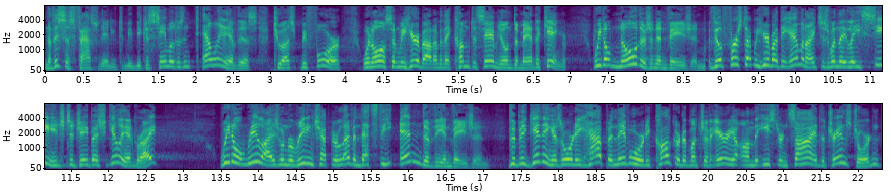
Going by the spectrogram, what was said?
Now, this is fascinating to me because Samuel doesn't tell any of this to us before when all of a sudden we hear about him and they come to Samuel and demand a king. We don't know there's an invasion. The first time we hear about the Ammonites is when they lay siege to Jabesh Gilead, right? We don't realize when we're reading chapter 11, that's the end of the invasion. The beginning has already happened. They've already conquered a bunch of area on the eastern side, the Transjordan,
